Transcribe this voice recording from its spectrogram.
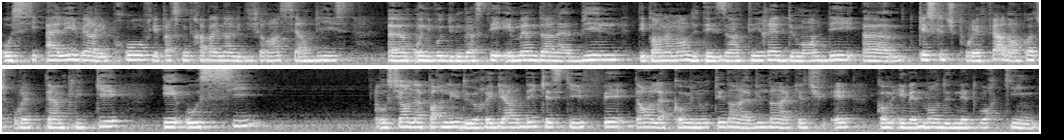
aussi aller vers les profs, les personnes qui travaillent dans les différents services euh, au niveau de l'université et même dans la ville, dépendamment de tes intérêts, demander euh, qu'est-ce que tu pourrais faire, dans quoi tu pourrais t'impliquer et aussi Aussi, on a parlé de regarder qu'est-ce qui est fait dans la communauté, dans la ville dans laquelle tu es, comme événement de networking.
